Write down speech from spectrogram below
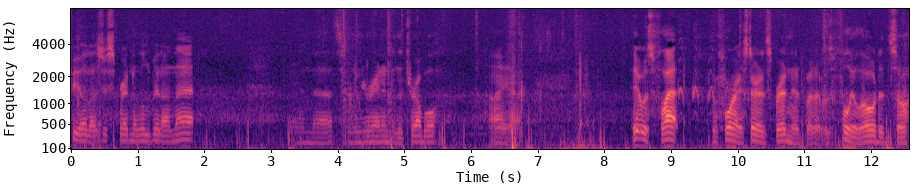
field. I was just spreading a little bit on that. And uh, that's when we ran into the trouble. I uh, It was flat before I started spreading it, but it was fully loaded, so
